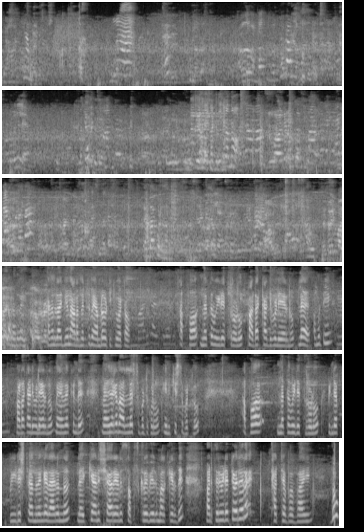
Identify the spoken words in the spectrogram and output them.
അങ്ങനെ തന്നെ നടന്നിട്ട് മേമ്പടെ വീട്ടിക്ക് കേട്ടോ. അപ്പോൾ ഇന്നത്തെ വീഡിയോ എത്ര ഉള്ളൂ. പടക്ക് അടിപൊളിയായിരുന്നു. അല്ലേ അമ്മൂട്ടി? പടക്ക് അടിപൊളിയായിരുന്നു. മേമയൊക്കെ ഉണ്ട്. മേമയൊക്കെ നല്ല ഇഷ്ടപ്പെട്ടുക്കണു. എനിക്ക് ഇഷ്ടപ്പെട്ടു അപ്പോൾ ഇന്നത്തെ വീഡിയോ എത്ര ഉള്ളൂ. പിന്നെ വീഡിയോ ഇഷ്ടമായിരുന്നെങ്കിൽ എല്ലാവരും ഒന്ന് ലൈക്ക് ചെയ്യാനും ഷെയർ ചെയ്യാനും സബ്സ്ക്രൈബ് ചെയ്യാനും മറക്കരുത്. അടുത്തൊരു വീഡിയോ വരെ. Tata by boom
